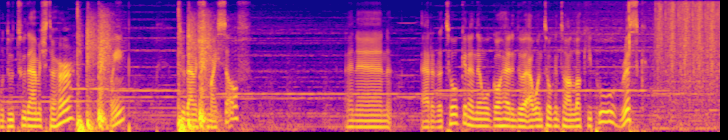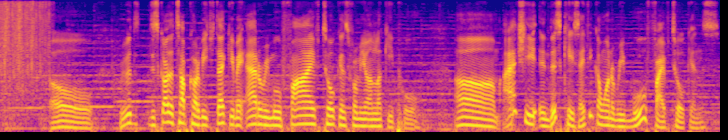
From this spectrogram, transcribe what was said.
We'll do 2 damage to her. Blink. 2 damage to myself. And then added a token. And then we'll go ahead and do it. Add 1 token to unlucky pool. Risk. Oh. Discard the top card of each deck. You may add or remove 5 tokens from your unlucky pool. Um, I actually, in this case, I think I want to remove 5 tokens.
